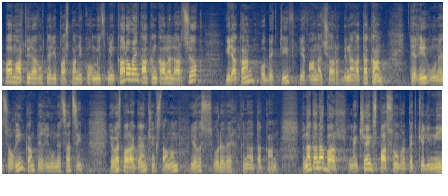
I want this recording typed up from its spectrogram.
ապա մարդու իրավունքների պաշտպանի կողմից մենք կարող ենք ակնկալել արդյոք իրական, օբյեկտիվ եւ անաչառ գնահատական տեղի ունեցողին կամ տեղի ունեցածին։ Եվ այս բարագայում չենք ստանում եւս որևէ գնահատական։ Բնականաբար մենք չենք սպասում, որ պետք է լինի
